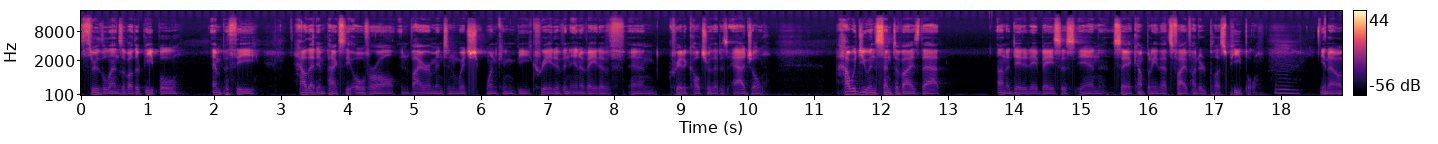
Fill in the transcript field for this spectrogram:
through the lens of other people, empathy, how that impacts the overall environment in which one can be creative and innovative and create a culture that is agile. How would you incentivize that on a day to day basis in, say, a company that's 500 plus people? Mm. You know,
